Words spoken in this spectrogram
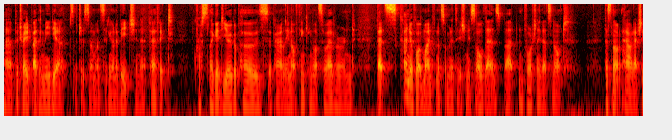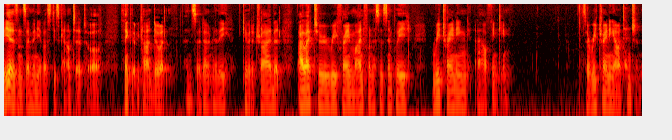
uh, portrayed by the media, such as someone sitting on a beach in a perfect cross legged yoga pose, apparently not thinking whatsoever. And that's kind of what mindfulness or meditation is sold as, but unfortunately, that's not. That's not how it actually is, and so many of us discount it or think that we can't do it, and so don't really give it a try. But I like to reframe mindfulness as simply retraining our thinking. So, retraining our attention,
